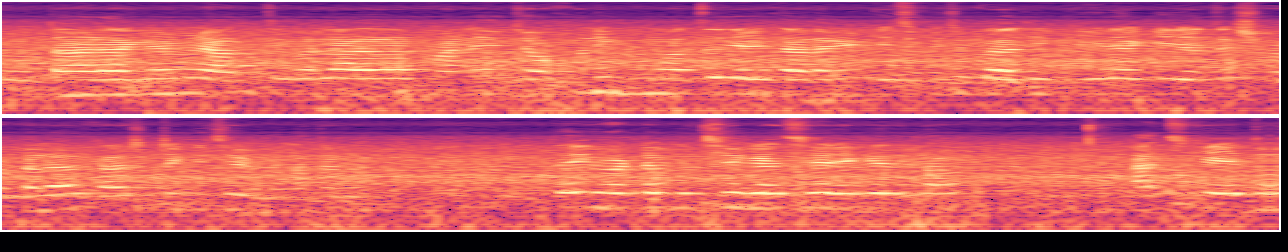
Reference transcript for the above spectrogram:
তো তার আগে আমি রাত্রিবেলা মানে যখনই ঘুমাতে যাই, তার আগে কিছু কিছু কাজে গিয়ে রাখি, যাতে সকালের কাজটা কিছু এগোনো থাকে। এই ঘরটা গুছিয়ে গেছে, রেখে দিলাম। আজকে তো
